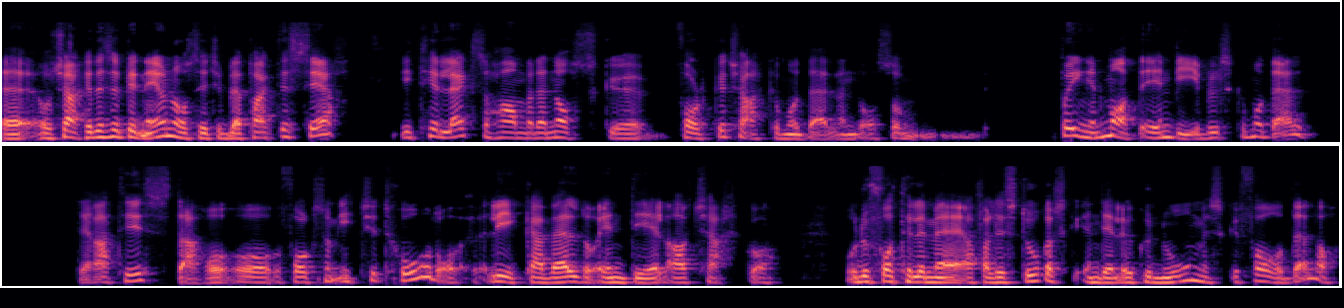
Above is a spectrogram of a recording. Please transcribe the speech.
Eh, og Kirkedisiplin er jo noe som ikke blir praktisert. I tillegg så har vi den norske folkekirkemodellen, som på ingen måte er en bibelsk modell. Der artister og, og folk som ikke tror, da, likevel er en del av kirka. Og du får til og med, iallfall historisk, en del økonomiske fordeler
